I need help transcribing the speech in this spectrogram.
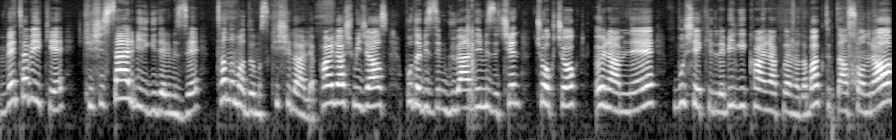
Ve tabii ki kişisel bilgilerimizi tanımadığımız kişilerle paylaşmayacağız. Bu da bizim güvenliğimiz için çok çok önemli. Bu şekilde bilgi kaynaklarına da baktıktan sonra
